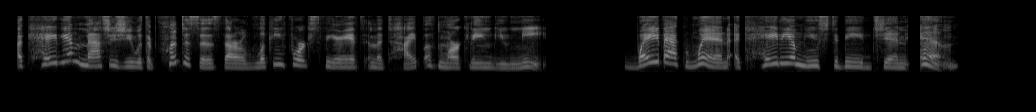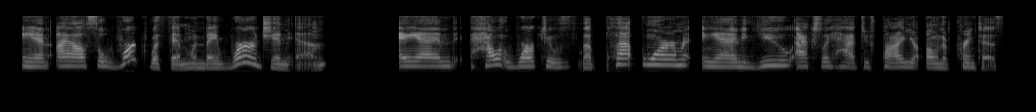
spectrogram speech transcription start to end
Acadium matches you with apprentices that are looking for experience in the type of marketing you need. Way back when, Acadium used to be Gen M, and I also worked with them when they were Gen M. And how it worked was the platform, and you actually had to find your own apprentice.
